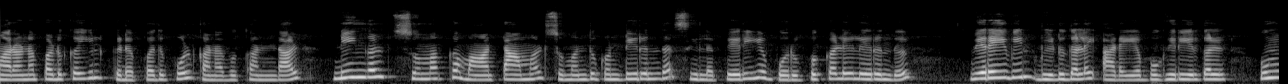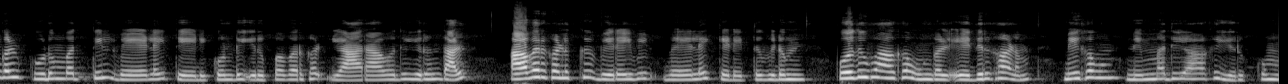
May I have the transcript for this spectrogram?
மரணப்படுக்கையில் கிடப்பது போல் கனவு கண்டால் நீங்கள் சுமக்க மாட்டாமல் சுமந்து கொண்டிருந்த சில பெரிய பொறுப்புகளிலிருந்து விரைவில் விடுதலை அடைய போகிறீர்கள். உங்கள் குடும்பத்தில் வேலை தேடிக்கொண்டு இருப்பவர்கள் யாராவது இருந்தால் அவர்களுக்கு விரைவில் வேலை கிடைத்துவிடும் பொதுவாக உங்கள் எதிர்காலம் மிகவும் நிம்மதியாக இருக்கும்.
